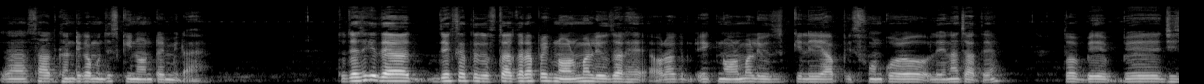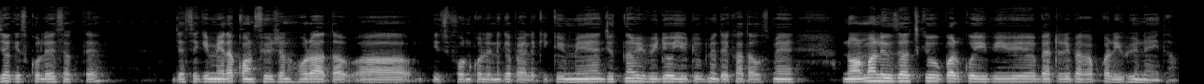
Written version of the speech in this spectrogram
सात घंटे का मुझे स्क्रीन ऑन टाइम मिला है। तो जैसे कि देख सकते हैं दोस्तों, अगर आप एक नॉर्मल यूज़र है और अगर एक नॉर्मल यूज़ के लिए आप इस फ़ोन को लेना चाहते हैं तो बे बेझिझक इसको ले सकते हैं। जैसे कि मेरा कॉन्फ्यूजन हो रहा था इस फ़ोन को लेने के पहले क्योंकि मैं जितना भी वीडियो यूट्यूब में देखा था, उसमें नॉर्मल यूज़र्स के ऊपर कोई भी बैटरी बैकअप का रिव्यू नहीं था।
